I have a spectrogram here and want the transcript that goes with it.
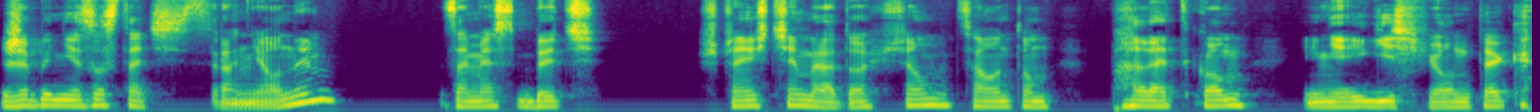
żeby nie zostać zranionym, zamiast być szczęściem, radością, całą tą paletką i nie Igi Świątek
